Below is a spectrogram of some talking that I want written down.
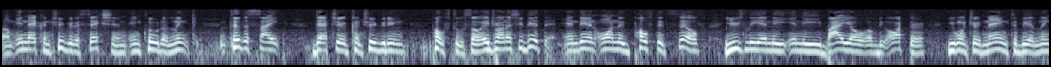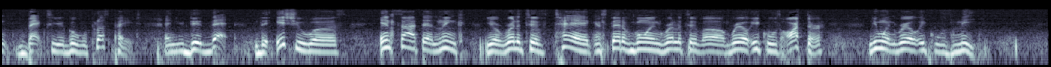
Um, in that contributor section, include a link to the site that you're contributing post to. So Adriana, she did that, and then on the post itself, usually in the in the bio of the author, you want your name to be a link back to your Google Plus page, and you did that. The issue was inside that link, your relative tag, instead of going relative uh, rel equals author, you went rel equals me.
